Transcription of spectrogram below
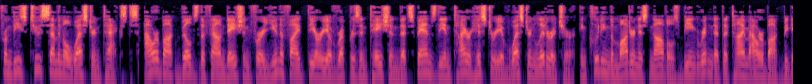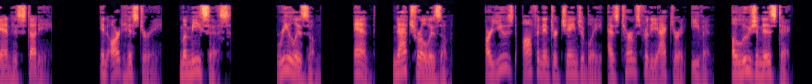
From these two seminal Western texts, Auerbach builds the foundation for a unified theory of representation that spans the entire history of Western literature, including the modernist novels being written at the time Auerbach began his study. In art history, mimesis, realism, and naturalism are used, often interchangeably, as terms for the accurate, even illusionistic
